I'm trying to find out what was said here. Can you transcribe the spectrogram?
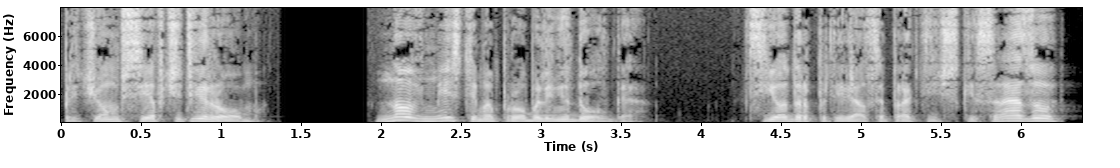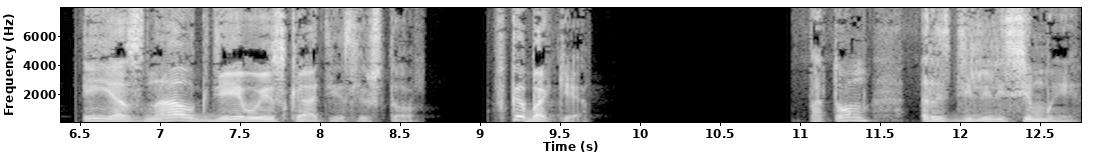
причем все вчетвером. Но вместе мы пробыли недолго. Тьодор потерялся практически сразу, и я знал, где его искать, если что. В кабаке. Потом разделились и мы.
